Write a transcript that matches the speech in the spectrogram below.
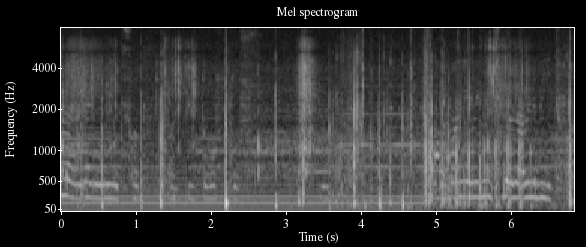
Ama engel yeni ittifaklık için önemli bir ittifak.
